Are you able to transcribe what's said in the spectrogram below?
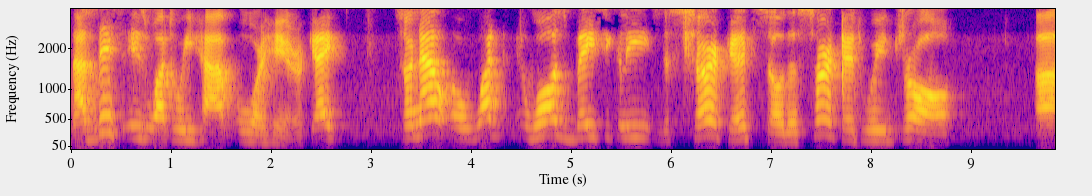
Now this is what we have over here, okay? So now uh, what was basically the circuit, so the circuit we draw uh,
